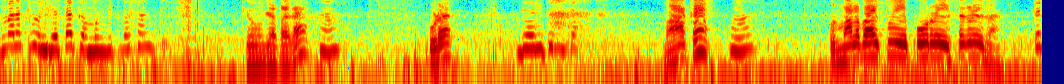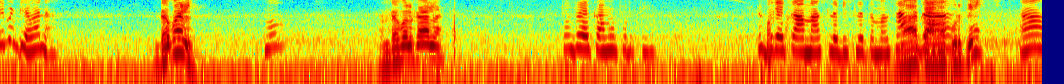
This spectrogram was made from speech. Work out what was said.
मला ठेवून घेता का? मग मी तुम्हाला सांगते. ठेवून घेता का? हा. कुठं? घरी तुमच्या. मा काय? हा. पण मला बायको आहे पोर आहे सगळे ना. तरी पण ठेवा ना. डबल? हो. डबल का आला तुमचं काही कामापुरती? तुमचं काही काम असलं बिसलं तर मला सांग जा. कामापुरती? हा.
